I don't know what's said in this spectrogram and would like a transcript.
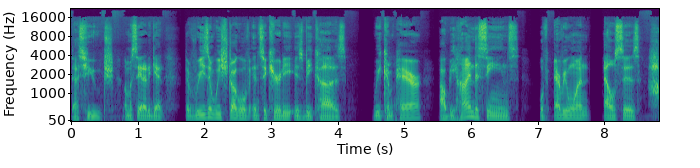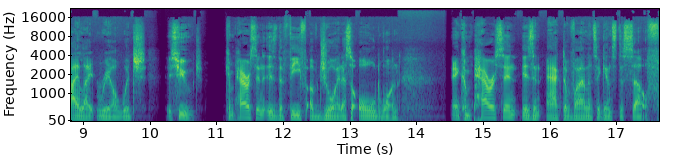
That's huge. I'm going to say that again. The reason we struggle with insecurity is because we compare our behind the scenes with everyone else's highlight reel, which is huge. Comparison is the thief of joy. That's an old one. And comparison is an act of violence against the self.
